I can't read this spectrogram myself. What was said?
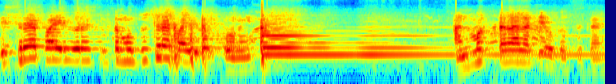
तिसऱ्या पायरीवर असतील तर मग दुसऱ्या पायरीवर कोण आहे? आणि मग तळाला देव कसं काय?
